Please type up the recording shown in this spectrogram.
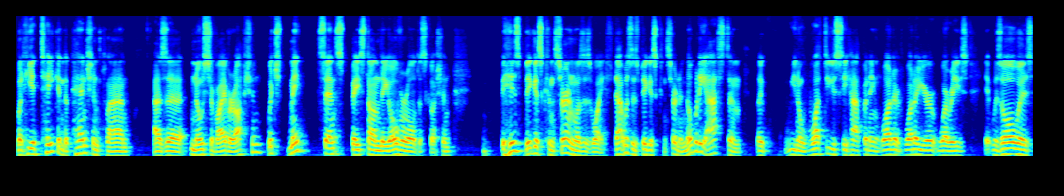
but he had taken the pension plan as a no survivor option, which made sense based on the overall discussion his biggest concern was his wife. That was his biggest concern, and nobody asked him like, you know, what do you see happening? What are what are your worries? It was always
